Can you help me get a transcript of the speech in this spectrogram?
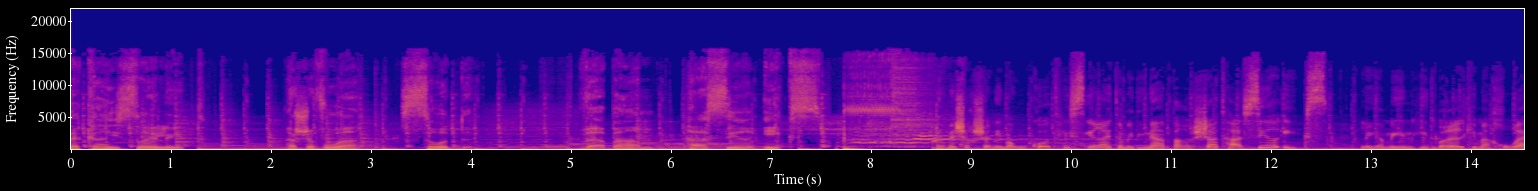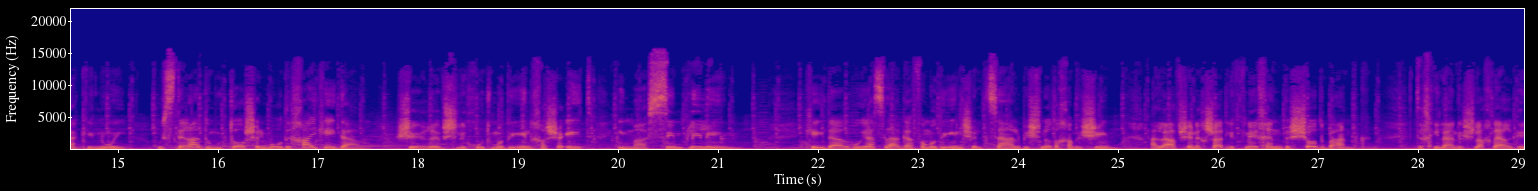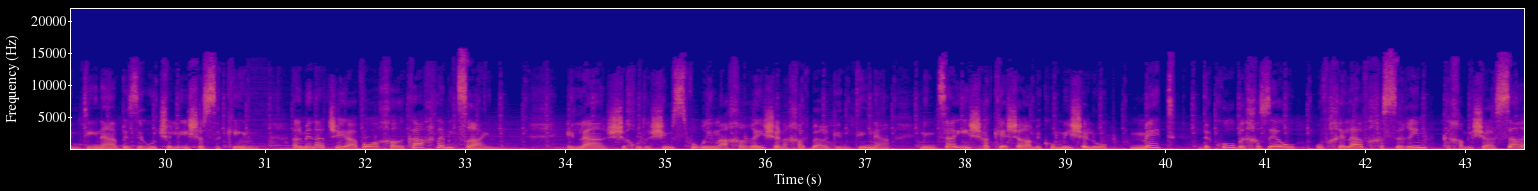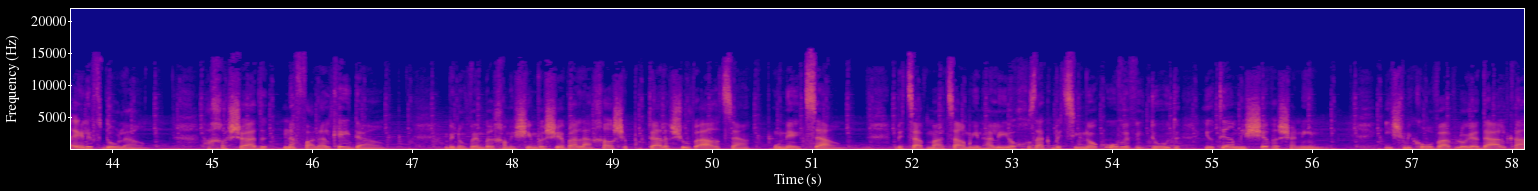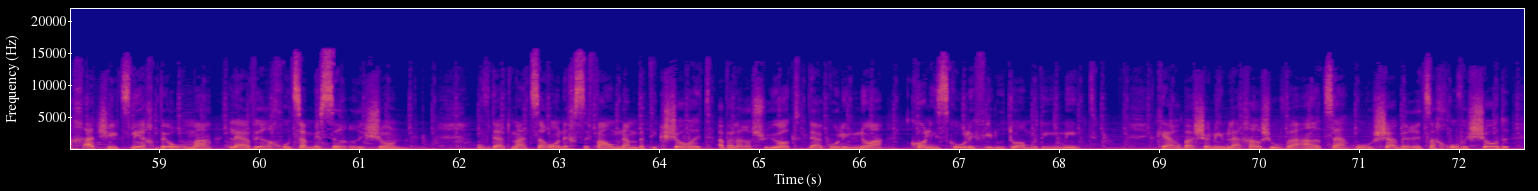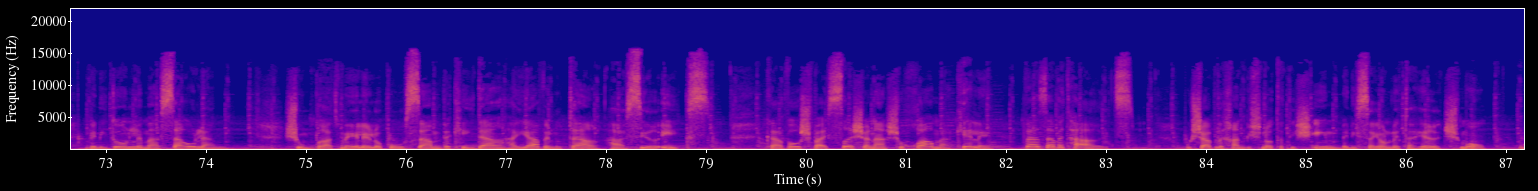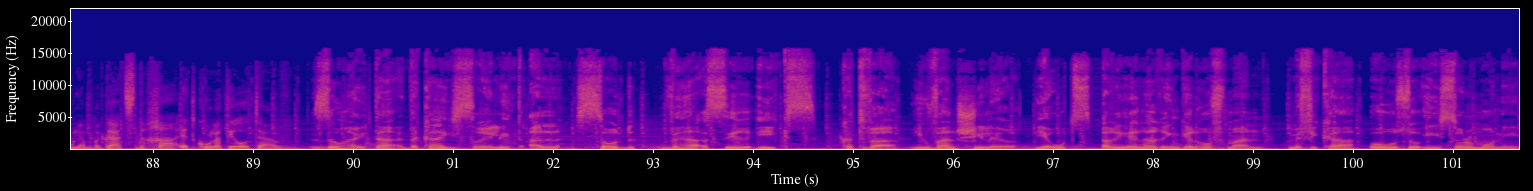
דקה ישראלית. השבוע, סוד. והפעם, האסיר איקס. במשך שנים ארוכות הסעירה את המדינה פרשת האסיר איקס. לימים התברר כי מאחורי הכינוי הוסתרה דמותו של מרדכי קידר, שערב שליחות מודיעין חשאית עם מעשים פליליים. קידר גויס לאגף המודיעין של צה"ל בשנות ה-50, על אף שנחשד לפני כן בשוד בנק. תחילה נשלח לארגנטינה בזהות של איש עסקים, על מנת שיעבור אחר כך למצרים. אלא שחודשים ספורים אחרי שנחת בארגנטינה, נמצא איש הקשר המקומי שלו מת, דקור בחזהו, ובכליו חסרים כ-15 אלף דולר. החשד נפל על קידר. בנובמבר 57, לאחר שפוטה לשוב ארצה, הוא נעצר. בצו מעצר מנהלי הוחזק בצינוק ובבידוד יותר משבע שנים. איש מקרוביו לא ידע על כך עד שהצליח בעורמה להעביר החוצה מסר ראשון. עובדת מעצרו נחשפה אמנם בתקשורת, אבל הרשויות דאגו למנוע כל אזכור לפעילותו המודיעינית. כארבע שנים לאחר שהובא ארצה, הורשע ברצח ובשוד ונידון למאסר עולם. שום פרט מאלה לא פורסם, וקידר היה ונותר האסיר איקס. כעבור 17 שנה שוחרר מהכלא ועזב את הארץ. הוא שב לכאן בשנות ה-90 בניסיון לטהר את שמו, אולם בג"ץ דחה את כל עתירותיו. זו הייתה דקה ישראלית על סוד והאסיר איקס. כתבה יובל שילר, ייעוץ אריאלה רינגל הופמן, מפיקה אור זועי סולומוני.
